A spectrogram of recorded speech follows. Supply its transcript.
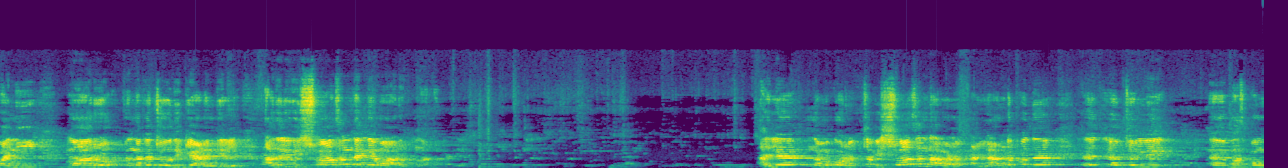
പനി മാറോ എന്നൊക്കെ ചോദിക്കുകയാണെങ്കിൽ അതിൽ വിശ്വാസം തന്നെ മാറും അതിൽ നമുക്ക് ഉറച്ച വിശ്വാസം ഉണ്ടാവണം. അല്ലാണ്ടപ്പോ ഇത് ചൊല്ലി ഭസ്മം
